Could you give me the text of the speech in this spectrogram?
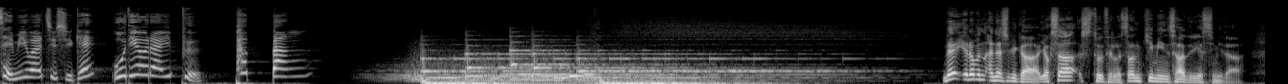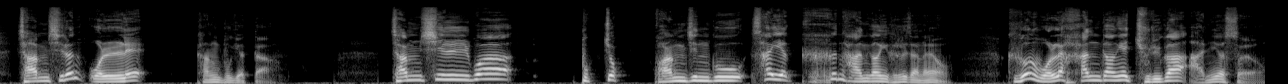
재미와 지식의 오디오 라이프 팟빵 네, 여러분 안녕하십니까. 역사 스토텔러 썬킴 인사드리겠습니다. 잠실은 원래 강북이었다. 잠실과 북쪽 광진구 사이에 큰 한강이 흐르잖아요. 그건 원래 한강의 주류가 아니었어요.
